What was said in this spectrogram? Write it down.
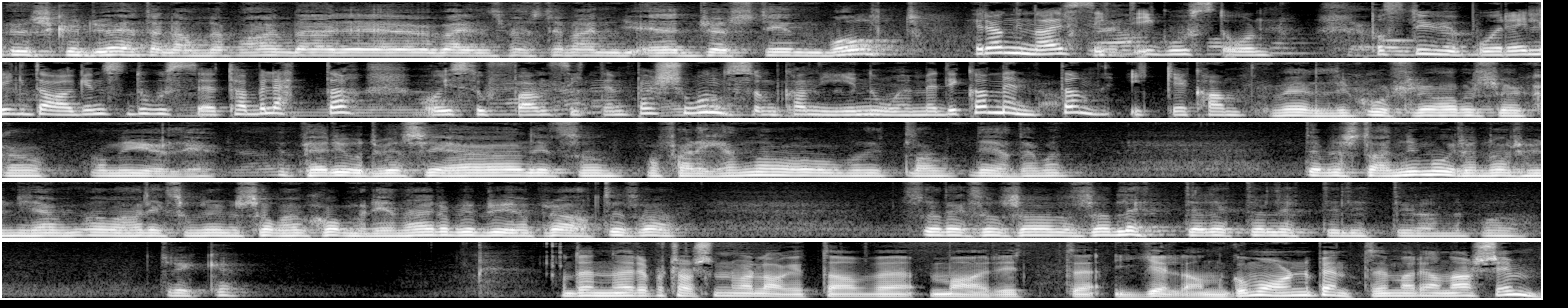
Husker du etternavnet på han der verdensmesteren han Justin Bolt? Ragnar sitter i godstolen. På stuebordet ligger dagens dose tabletter, og i sofaen sitter en person som kan gi noe medikamentene ikke kan. Veldig koselig å ha besøk av, av Julie. Periodevis er jeg litt sånn på felgen og litt langt nede. men det er bestandig moro når hun kommer. og liksom, Når han kommer inn her og blir brydd og prater, så, så, liksom, så, så letter, letter, lette litt på trykket. Og denne reportasjen var laget av Marit Gjelland. God morgen, Bente Marianne Askim.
